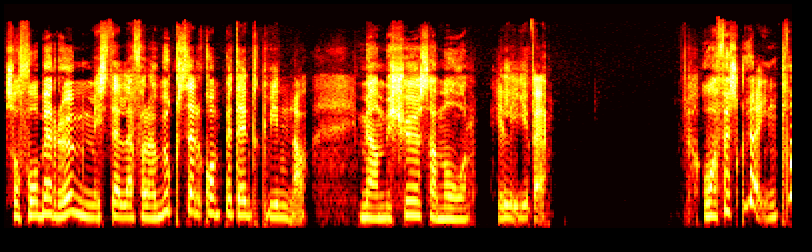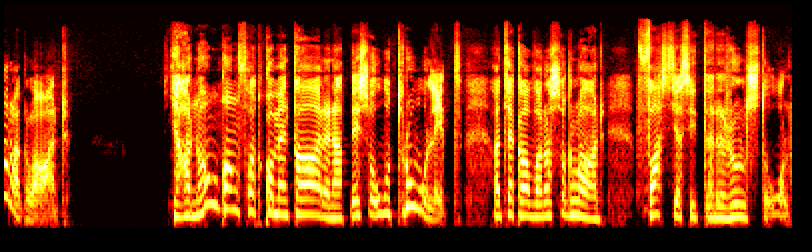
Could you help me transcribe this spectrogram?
som får beröm istället för en vuxen kompetent kvinna med ambitiösa mål i livet. Och varför skulle jag inte vara glad? Jag har någon gång fått kommentaren att det är så otroligt att jag kan vara så glad fast jag sitter i rullstol.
